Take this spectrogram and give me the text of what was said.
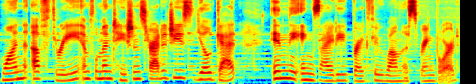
one of three implementation strategies you'll get in the Anxiety Breakthrough Wellness Springboard.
